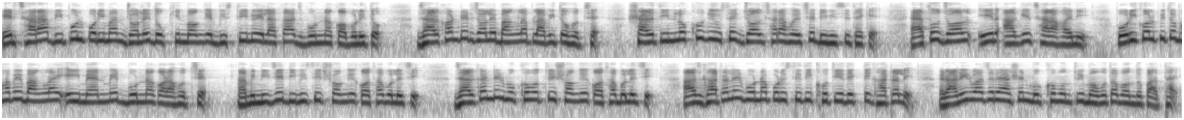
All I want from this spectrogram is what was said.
এর ছাড়া বিপুল পরিমাণ জলে দক্ষিণবঙ্গের বিস্তীর্ণ এলাকা আজ বন্যা কবলিত। ঝাড়খণ্ডের জলে বাংলা প্লাবিত হচ্ছে। সাড়ে তিন লক্ষ কিউসেক জল ছাড়া হয়েছে ডিভিসি থেকে। এত জল এর আগে ছাড়া হয়নি। পরিকল্পিতভাবে বাংলায় এই ম্যানমেড বন্যা করা হচ্ছে। আমি নিজে ডিভিসির সঙ্গে কথা বলেছি, ঝাড়খণ্ডের মুখ্যমন্ত্রীর সঙ্গে কথা বলেছি। আজ ঘাটালের বন্যা পরিস্থিতি খতিয়ে দেখতে ঘাটালে রানীর বাজারে আসেন মুখ্যমন্ত্রী মমতা বন্দ্যোপাধ্যায়।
